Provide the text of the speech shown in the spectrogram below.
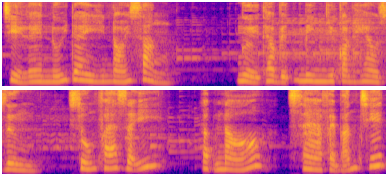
chỉ lên núi đây nói rằng người theo Việt Minh như con heo rừng, xuống phá dãy, gặp nó, xa phải bắn chết,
